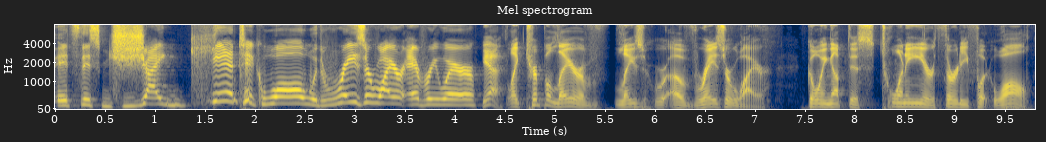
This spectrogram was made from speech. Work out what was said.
it's this gigantic wall with razor wire everywhere. Yeah, like triple layer of laser of razor wire going up this 20 or 30 foot wall.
